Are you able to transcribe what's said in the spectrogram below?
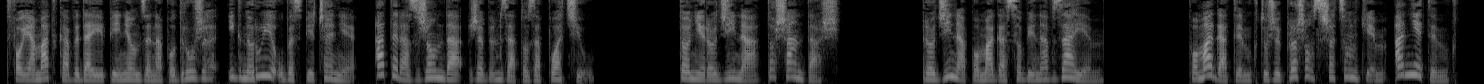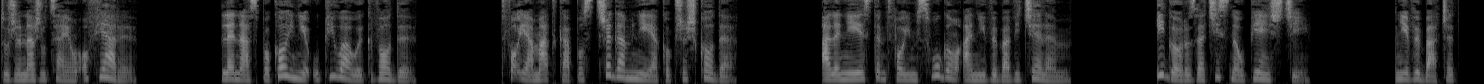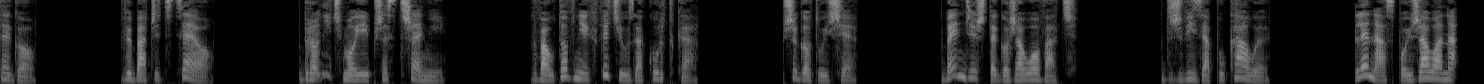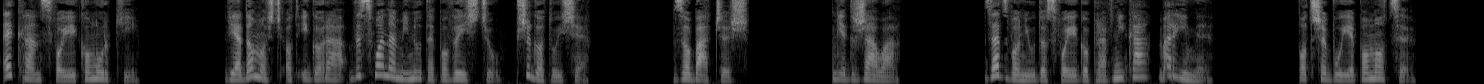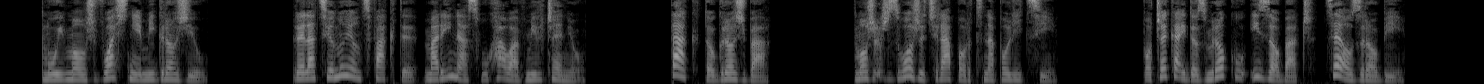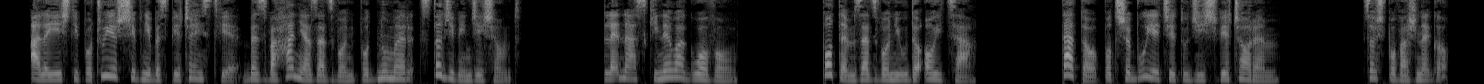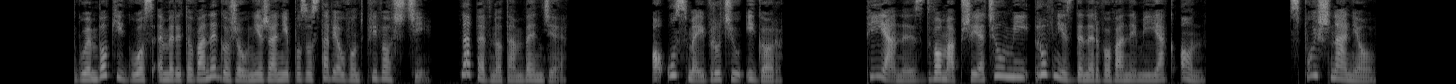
Twoja matka wydaje pieniądze na podróże, ignoruje ubezpieczenie, a teraz żąda, żebym za to zapłacił. To nie rodzina, to szantaż. Rodzina pomaga sobie nawzajem. Pomaga tym, którzy proszą z szacunkiem, a nie tym, którzy narzucają ofiary. Lena spokojnie upiła łyk wody. Twoja matka postrzega mnie jako przeszkodę. Ale nie jestem twoim sługą ani wybawicielem. Igor zacisnął pięści. Nie wybaczę tego. Wybaczyć CEO. Bronić mojej przestrzeni. Gwałtownie chwycił za kurtkę. Przygotuj się. Będziesz tego żałować. Drzwi zapukały. Lena spojrzała na ekran swojej komórki. Wiadomość od Igora wysłana minutę po wyjściu. Przygotuj się. Zobaczysz. Nie drżała. Zadzwonił do swojego prawnika, Mariny. Potrzebuję pomocy. Mój mąż właśnie mi groził. Relacjonując fakty, Marina słuchała w milczeniu. Tak, to groźba. Możesz złożyć raport na policji. Poczekaj do zmroku i zobacz, co zrobi. Ale jeśli poczujesz się w niebezpieczeństwie, bez wahania zadzwoń pod numer 190. Lena skinęła głową. Potem zadzwonił do ojca. Tato, potrzebuję cię tu dziś wieczorem. Coś poważnego? Głęboki głos emerytowanego żołnierza nie pozostawiał wątpliwości. Na pewno tam będzie. O ósmej wrócił Igor. Pijany z dwoma przyjaciółmi, równie zdenerwowanymi jak on. Spójrz na nią.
